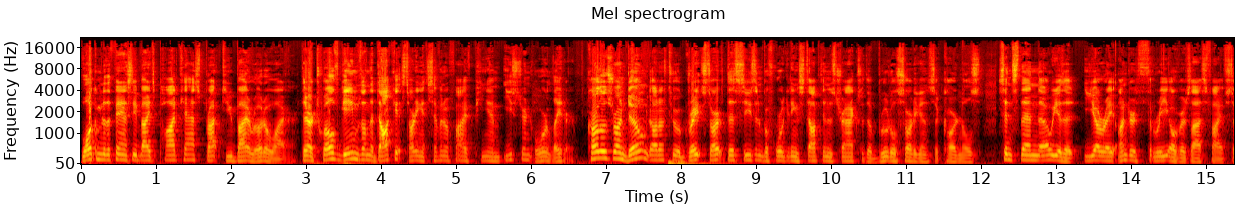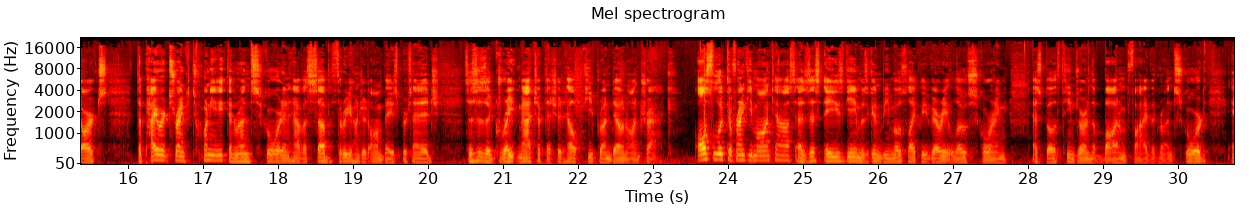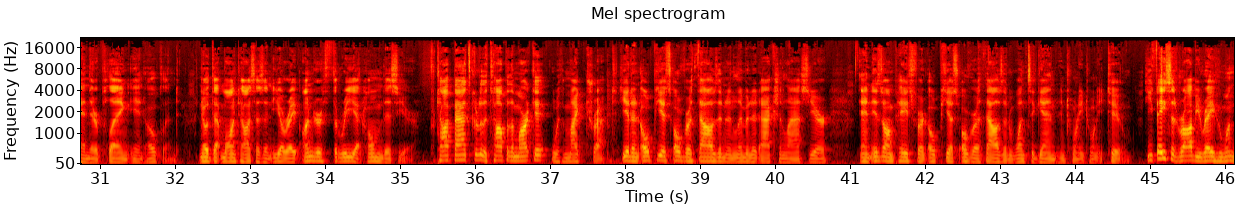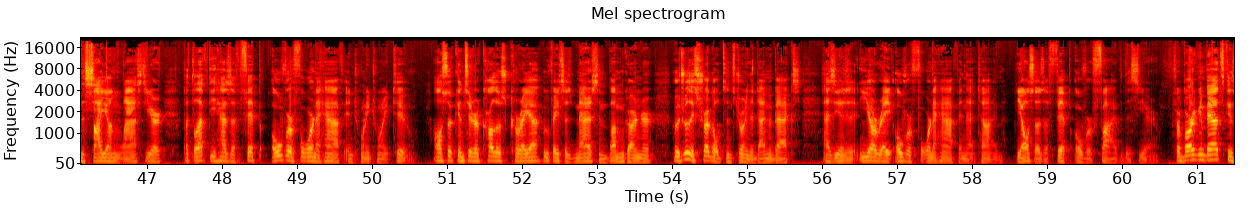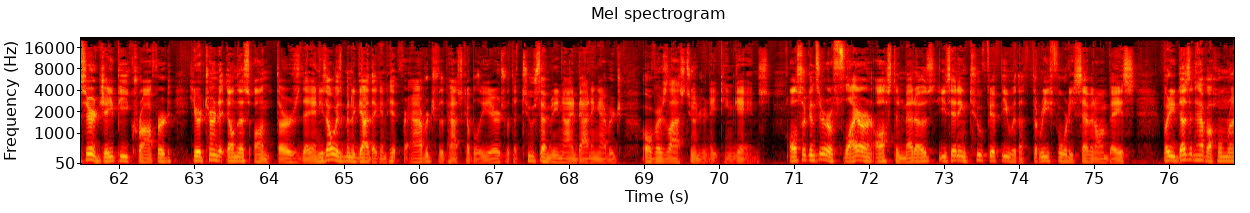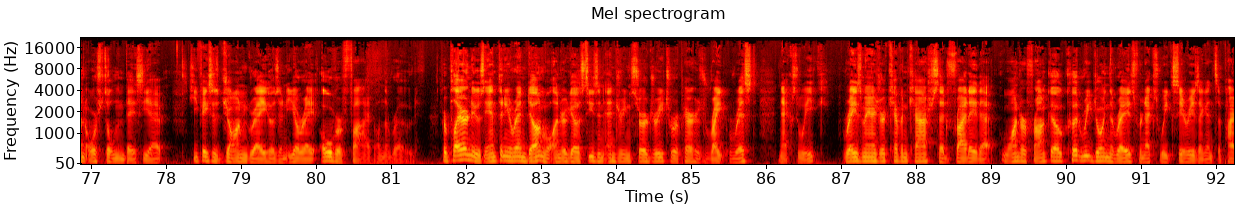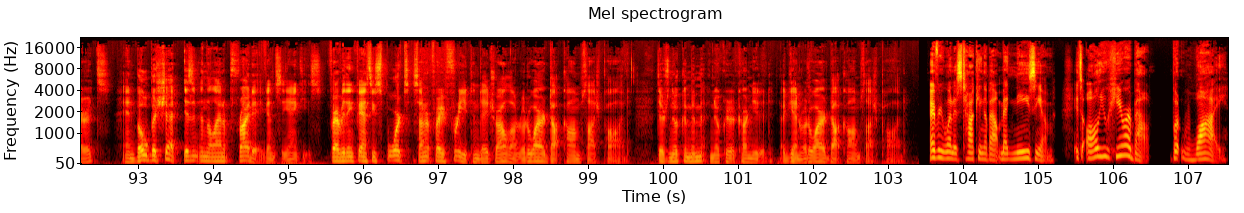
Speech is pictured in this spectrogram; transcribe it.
Welcome to the Fantasy Bites podcast brought to you by RotoWire. There are 12 games on the docket starting at 7:05 p.m. Eastern or later. Carlos Rodon got off to a great start this season before getting stopped in his tracks with a brutal start against the Cardinals. Since then, though, he has an ERA under 3 over his last 5 starts. The Pirates rank 28th in runs scored and have a sub 300 on base percentage. So this is a great matchup that should help keep Rodon on track. Also look to Frankie Montas as this A's game is going to be most likely very low scoring as both teams are in the bottom five in runs scored and they're playing in Oakland. Note that Montas has an ERA under 3 at home this year. For top bats, go to the top of the market with Mike Trout. He had an OPS over 1,000 in limited action last year and is on pace for an OPS over 1,000 once again in 2022. He faces Robbie Ray, who won the Cy Young last year, but the lefty has a FIP over 4.5 in 2022. Also consider Carlos Correa, who faces Madison Bumgarner, who has really struggled since joining the Diamondbacks, as he has an ERA over 4.5 in that time. He also has a FIP over 5 this year. For bargain bats, consider J.P. Crawford. He returned to illness on Thursday, and he's always been a guy that can hit for average for the past couple of years with a 279 batting average over his last 218 games. Also consider a flyer in Austin Meadows. He's hitting 250 with a 347 on base, but he doesn't have a home run or stolen base yet. He faces Jon Gray, who has an ERA over 5 on the road. For player news, Anthony Rendon will undergo season ending surgery to repair his right wrist next week. Rays manager Kevin Cash said Friday that Wander Franco could rejoin the Rays for next week's series against the Pirates. And Bo Bichette isn't in the lineup Friday against the Yankees. For everything fantasy sports, sign up for a free 10-day trial on rotowire.com slash pod. There's no commitment no credit card needed. Again, rotowire.com slash pod. Everyone is talking about magnesium. It's all you hear about. But why?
